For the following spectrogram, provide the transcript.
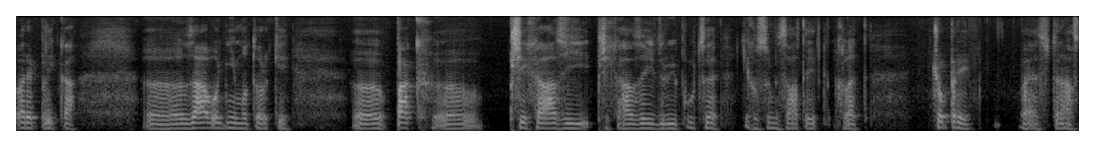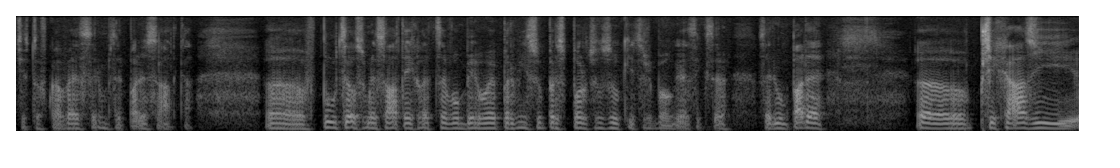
replika, eh, závodní motorky. Pak přichází, přicházejí v druhé půlce těch 80. let čopry V14 stovka, V750. Eh, v půlce 80. let se objevuje první Supersport Suzuki, což byl GSX 7 Pade. Eh, přichází eh,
